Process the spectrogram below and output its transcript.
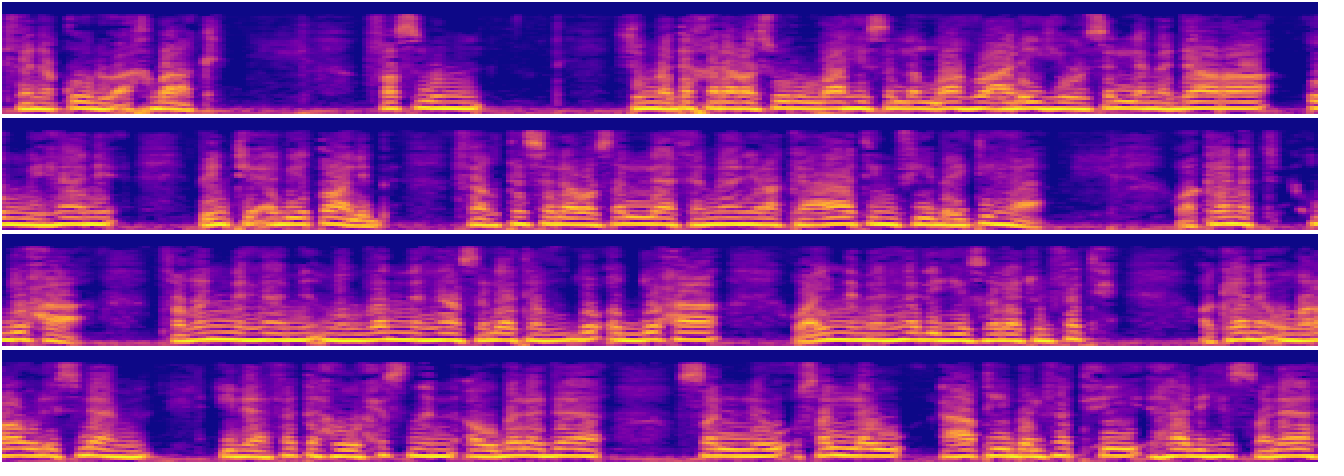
فنقول أخبرك. فصل. ثم دخل رسول الله صلى الله عليه وسلم دار أم هانئ بنت أبي طالب فاغتسل وصلى ثمان ركعات في بيتها. وكانت ضحى فظنها من ظنها صلاة الضحى وإنما هذه صلاة الفتح. وكان أمراء الإسلام إذا فتحوا حصنا أو بلدا صلوا, صلوا عقيب الفتح هذه الصلاة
